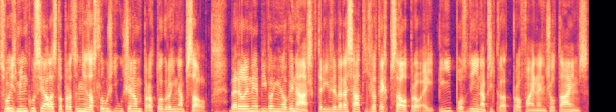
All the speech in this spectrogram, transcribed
Svoji zmínku si ale stoprocentně zaslouží už jenom proto, kdo ji napsal. Berlin je bývalý novinář, který v 90. letech psal pro AP, později například pro Financial Times.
